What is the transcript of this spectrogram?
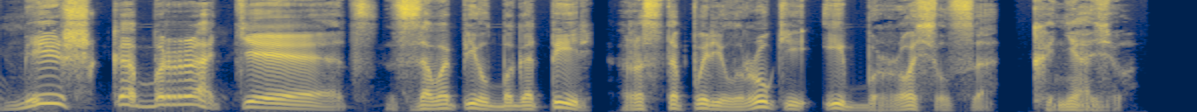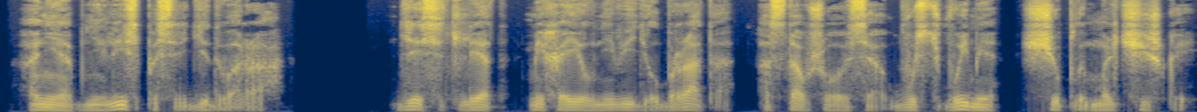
«Мишка, братец!» — завопил богатырь, растопырил руки и бросился к князю. Они обнялись посреди двора. Десять лет Михаил не видел брата, оставшегося в Усть-Выме щуплым мальчишкой.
